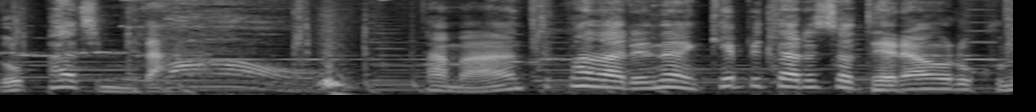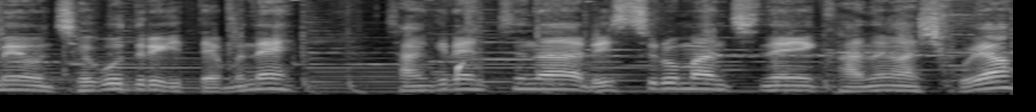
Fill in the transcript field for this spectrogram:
높아집니다. 다만 특판 할인은 캐피탈에서 대량으로 구매해온 재고들이기 때문에 장기 렌트나 리스로만 진행이 가능하시고요.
